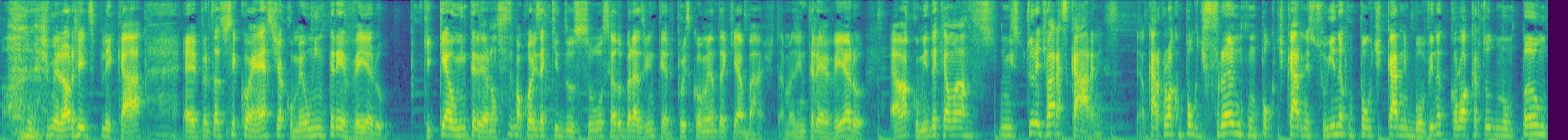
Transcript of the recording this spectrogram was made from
Acho melhor a gente explicar. É, perguntar se você conhece, já comeu um entreveiro. O que, que é o entreveiro? Não sei se é uma coisa aqui do sul ou se é do Brasil inteiro. Depois comenta aqui abaixo, tá? Mas o entreveiro é uma comida que é uma mistura de várias carnes. O cara coloca um pouco de frango, com um pouco de carne suína, com um pouco de carne bovina, coloca tudo num pão,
